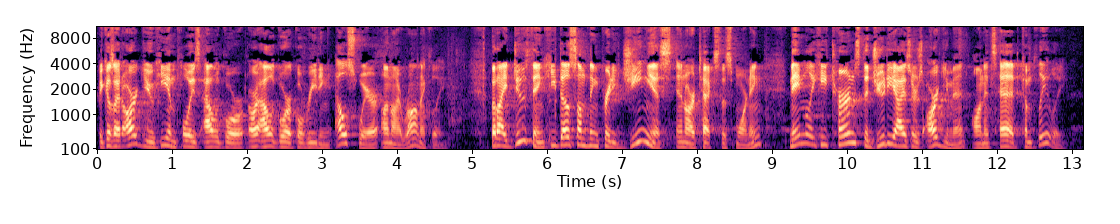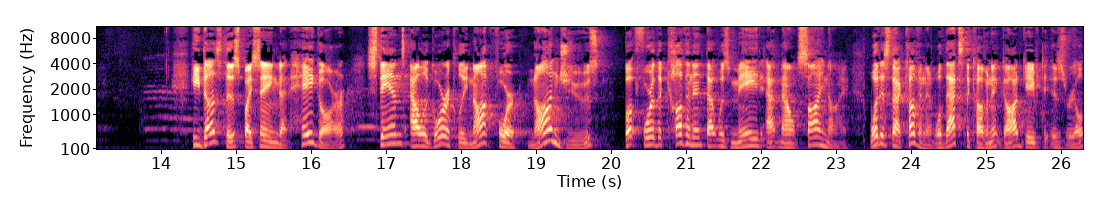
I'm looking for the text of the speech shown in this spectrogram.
because I'd argue he employs allegor- or allegorical reading elsewhere unironically. But I do think he does something pretty genius in our text this morning, namely, he turns the Judaizers' argument on its head completely. He does this by saying that Hagar stands allegorically not for non Jews, but for the covenant that was made at Mount Sinai, what is that covenant? Well, that's the covenant God gave to Israel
